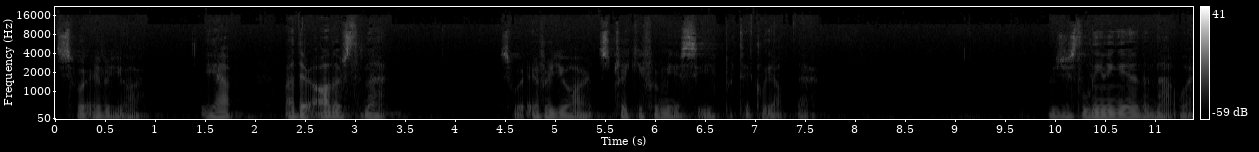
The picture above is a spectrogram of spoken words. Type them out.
Just wherever you are. Yeah. Are there others tonight? Just wherever you are. It's tricky for me to see, particularly up there. You're just leaning in in that way.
